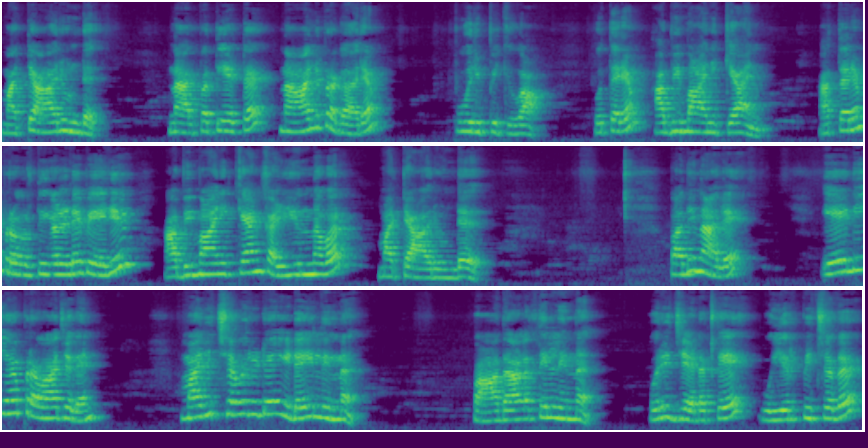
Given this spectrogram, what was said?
മറ്റാരുണ്ട്? നാൽപ്പത്തിയെട്ട് നാല് പ്രകാരം പൂരിപ്പിക്കുക. ഉത്തരം അഭിമാനിക്കാൻ. അത്തരം പ്രവൃത്തികളുടെ പേരിൽ അഭിമാനിക്കാൻ കഴിയുന്നവർ മറ്റാരുണ്ട്? പതിനാല്. ഏലിയ പ്രവാചകൻ മരിച്ചവരുടെ ഇടയിൽ നിന്ന് പാതാളത്തിൽ നിന്ന് ഒരു ജഡത്തെ ഉയർപ്പിച്ചത്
